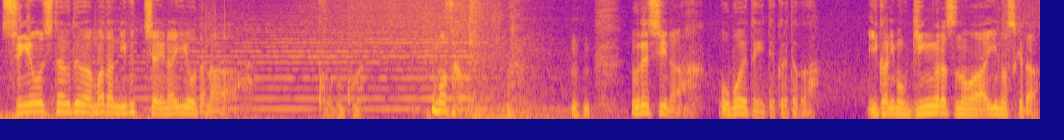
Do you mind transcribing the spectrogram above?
修行した腕はまだ鈍っちゃいないようだな。この声まさか。嬉しいな。覚えていてくれたかいかにも銀ガラスの愛之助だ。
